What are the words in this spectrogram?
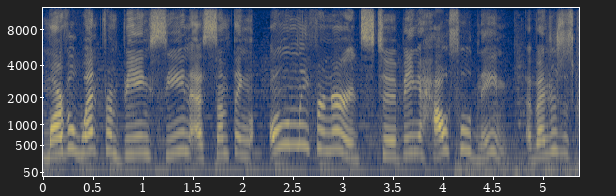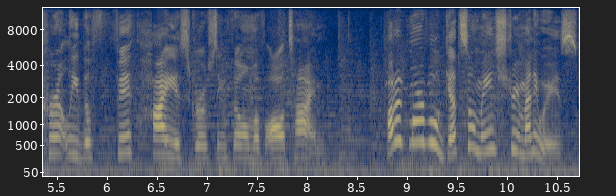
Marvel went from being seen as something only for nerds to being a household name. Avengers is currently the fifth highest grossing film of all time. How did Marvel get so mainstream anyways?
